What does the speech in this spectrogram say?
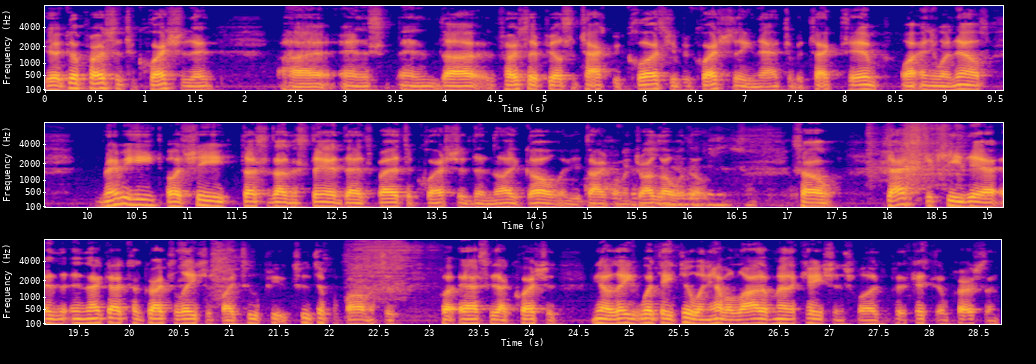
you're a good person to question it. Uh, and and uh, the person feels attacked because you've been questioning that to protect him or anyone else, maybe he or she doesn't understand that it's better to question than let go and you die from a drug overdose. So that's the key there. And, and I got congratulations by two two different pharmacists for asking that question. You know, they what they do when you have a lot of medications for a particular person,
